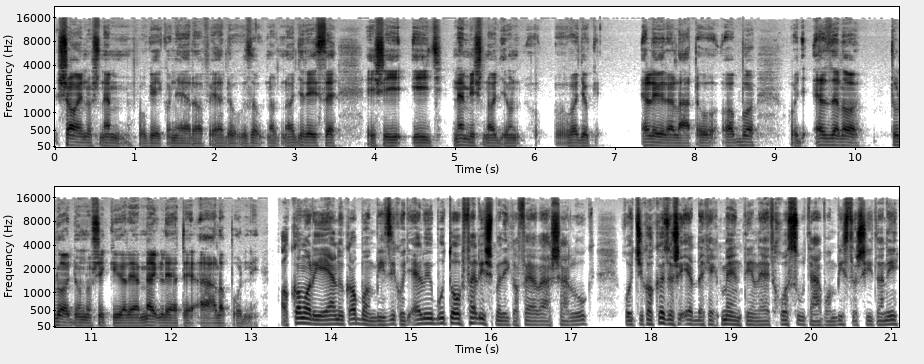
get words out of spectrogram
Sajnos nem fogékony erre a feldolgozóknak nagy része, és így, így nem is nagyon vagyok előrelátó abba, hogy ezzel a tulajdonosi körrel meg lehet-e állapodni. A kamari elnök abban bízik, hogy előbb-utóbb felismerik a felvásárlók, hogy csak a közös érdekek mentén lehet hosszú távon biztosítani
